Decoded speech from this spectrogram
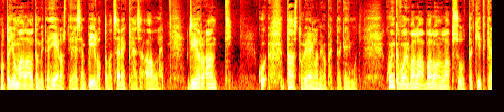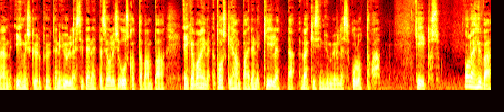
mutta jumalauta miten hienosti he sen piilottavat sädekkäänsä alle. Dear Antti, Ku, taas tuli englannin opettaja keimut. Kuinka voin valaa valon lapsuutta kitkerän ihmiskyrpyyteni ylle siten, että se olisi uskottavampaa, eikä vain poskihampaiden kiilettä väkisin hymyillessä kuluttavaa? Kiitos. Ole hyvä,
